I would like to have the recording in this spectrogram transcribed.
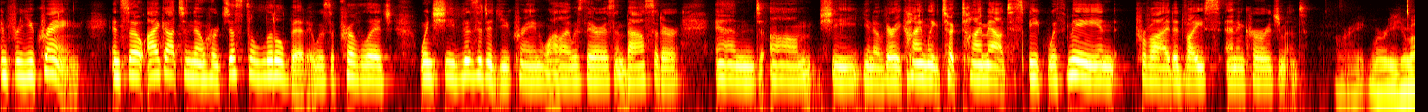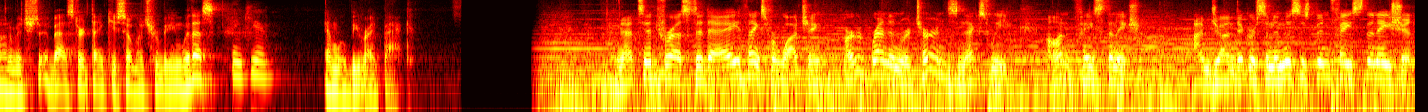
and for Ukraine. And so I got to know her just a little bit. It was a privilege when she visited Ukraine while I was there as ambassador. And um, she, you know, very kindly took time out to speak with me and provide advice and encouragement. All right, Marie Yovanovitch, Ambassador, thank you so much for being with us. Thank you. And we'll be right back. That's it for us today. Thanks for watching. Margaret Brennan returns next week on Face the Nation. I'm John Dickerson, and this has been Face the Nation.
